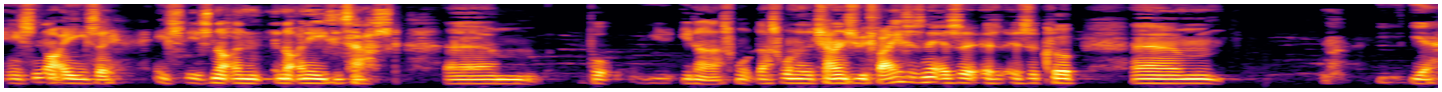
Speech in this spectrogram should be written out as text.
it's not easy. It's it's not an not an easy task. Um, but you know that's that's one of the challenges we face, isn't it? As a as, as a club. Um, yeah,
